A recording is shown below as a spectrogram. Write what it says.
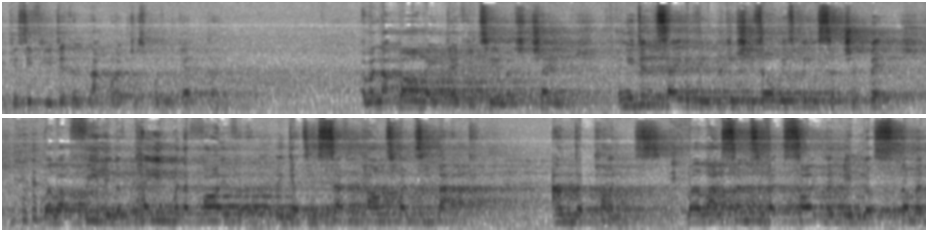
because if you didn't, that work just wouldn't get done. And when that barmaid gave you too much change, and you didn't say anything because she's always been such a bitch, well, that feeling of paying with a fiver and getting £7.20 back and a pint, well, that sense of excitement in your stomach,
